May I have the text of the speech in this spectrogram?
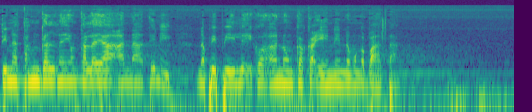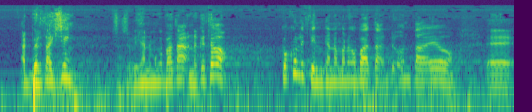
tinatanggal na yung kalayaan natin eh. Napipili kung anong kakainin ng mga bata. Advertising. Sasabihan ng mga bata, ano ito? Kukulitin ka naman ng mga bata, doon tayo. Eh,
